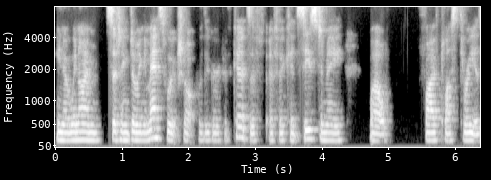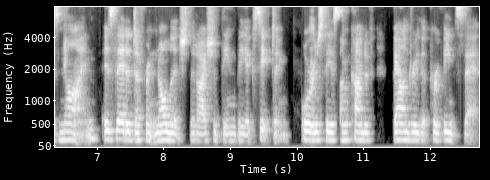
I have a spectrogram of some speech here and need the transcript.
you know, when I'm sitting doing a maths workshop with a group of kids, if, if a kid says to me, well, five plus three is nine, is that a different knowledge that I should then be accepting? Or is there some kind of boundary that prevents that?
